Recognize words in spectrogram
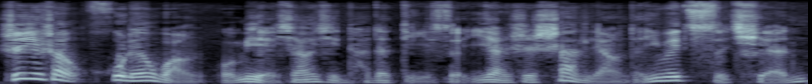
实际上，互联网我们也相信它的底色依然是善良的，因为此前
